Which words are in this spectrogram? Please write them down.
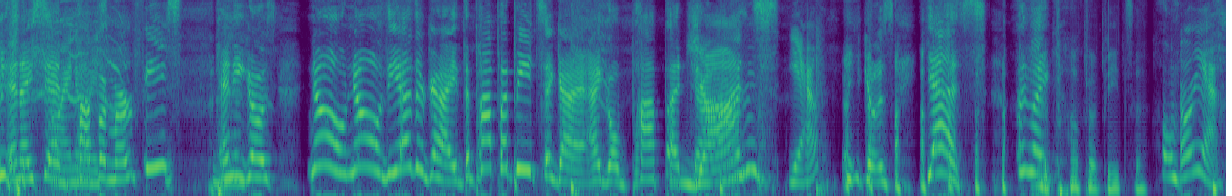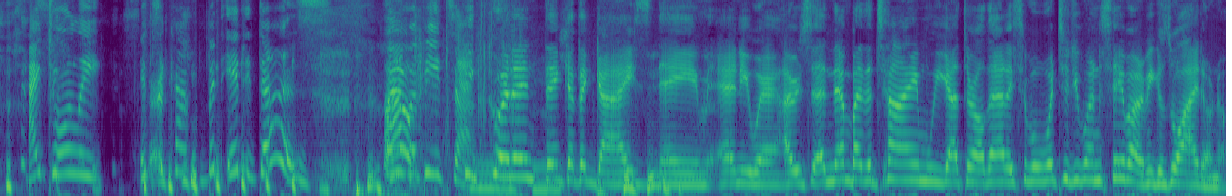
And I said, Oh, I "Papa he's- Murphy's?" And he goes, "No, no, the other guy, the Papa Pizza guy." I go, "Papa John's?" Yeah. He goes, "Yes." I'm like, Papa Pizza. Oh, oh yeah. I totally. It's a com- but it, it does. I Papa don't- Pizza. He couldn't think of the guy's name anyway. I was, and then by the time we got through all that, I said, "Well, what did you want to say about him?" He goes, "Well, I don't know."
